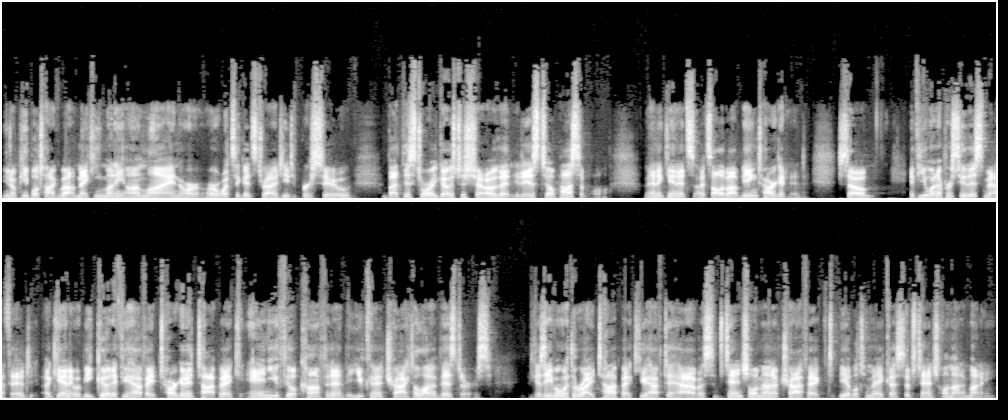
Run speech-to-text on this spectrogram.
you know people talk about making money online or or what's a good strategy to pursue. But this story goes to show that it is still possible. And again, it's it's all about being targeted. So if you want to pursue this method, again, it would be good if you have a targeted topic and you feel confident that you can attract a lot of visitors. Because even with the right topic, you have to have a substantial amount of traffic to be able to make a substantial amount of money.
